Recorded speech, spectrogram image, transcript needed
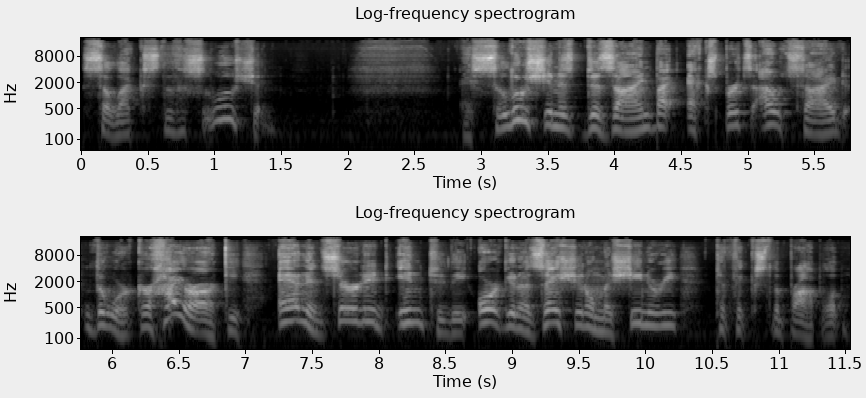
selects the solution. A solution is designed by experts outside the worker hierarchy and inserted into the organizational machinery to fix the problem.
